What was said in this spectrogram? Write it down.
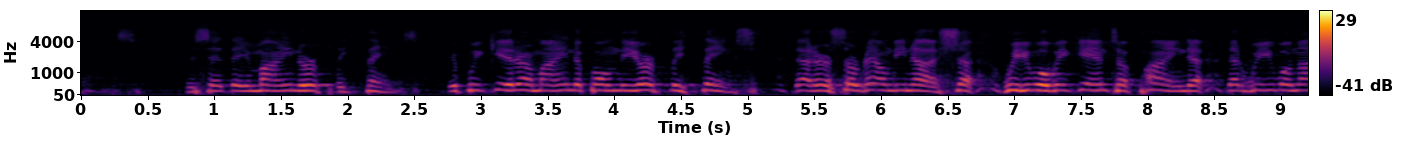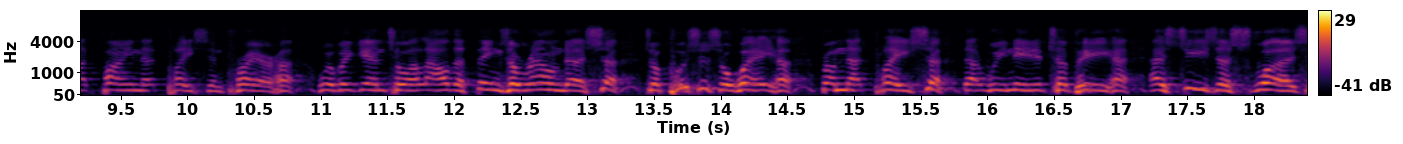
things. They said they mind earthly things. If we get our mind upon the earthly things, that are surrounding us, uh, we will begin to find uh, that we will not find that place in prayer. Uh, we'll begin to allow the things around us uh, to push us away uh, from that place uh, that we needed to be as Jesus was.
